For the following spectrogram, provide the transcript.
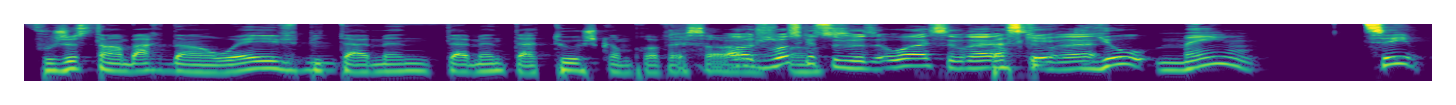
faut juste t'embarques dans Wave puis t'amènes t'amènes ta touche comme professeur Ah, je vois ce que tu veux dire. Ouais, c'est vrai. parce que vrai. yo même tu sais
